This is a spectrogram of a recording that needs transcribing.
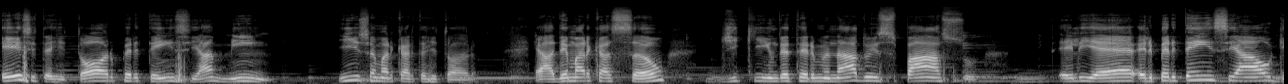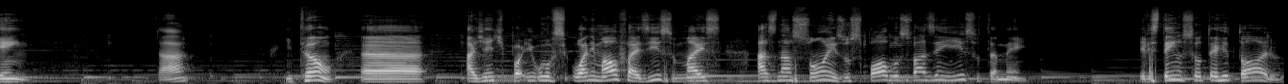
esse território pertence a mim. Isso é marcar território. É a demarcação de que um determinado espaço ele é, ele pertence a alguém, tá? Então, uh, a gente o, o animal faz isso, mas as nações, os povos fazem isso também. Eles têm o seu território,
